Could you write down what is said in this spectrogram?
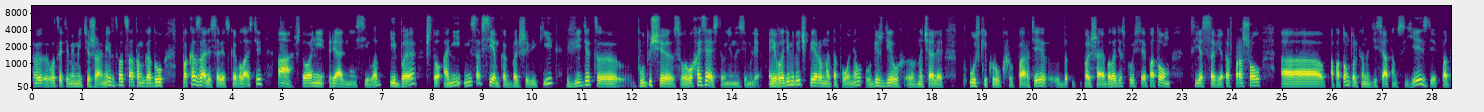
э, вот с этими мятежами в 2020 году показали советской власти, а, что они реальная сила, и б, что они не совсем как большевики видят э, будущее своего хозяйствования на земле. И Владимир Ильич первым это понял, убеждил э, вначале узкий круг партии, большая была дискуссия, потом съезд советов прошел, а а потом только на 10 съезде под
